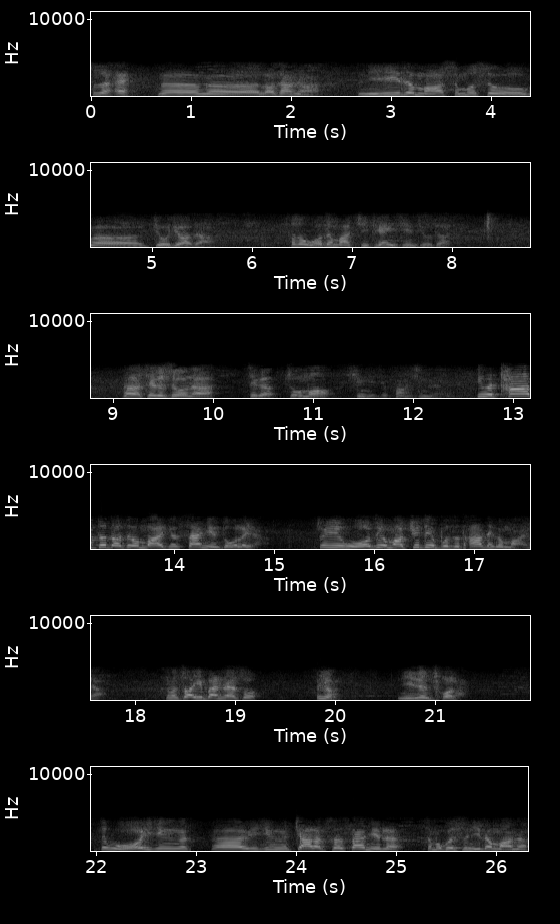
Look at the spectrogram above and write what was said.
是不是？哎，那个老丈人啊，你的马什么时候呃丢掉的？他说我的马几天以前丢掉的。那这个时候呢，这个卓茂心里就放心了，因为他得到这个马已经三年多了呀，所以我这个马绝对不是他那个马呀。那么照一般来说，哎呦，你认错了。这我已经呃已经驾了车三年了，怎么会是你的马呢？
